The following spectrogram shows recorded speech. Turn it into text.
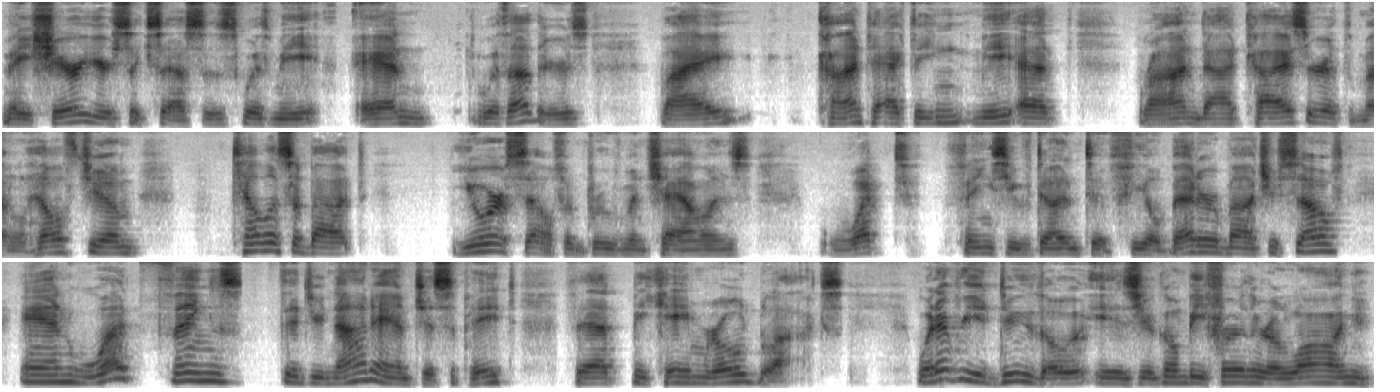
may share your successes with me and with others by contacting me at ron.kaiser at the Mental Health Gym. Tell us about your self improvement challenge, what things you've done to feel better about yourself, and what things did you not anticipate that became roadblocks? Whatever you do, though, is you're going to be further along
